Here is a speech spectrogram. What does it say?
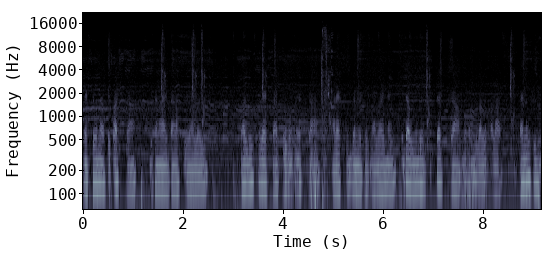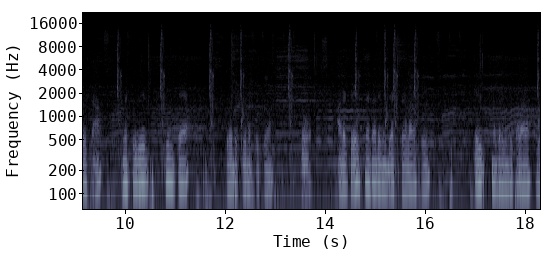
ম্যাক্সিমাম আছে পাঁচটা, এখানে একটা আছে ভালোই। তার ভিতরে একটা টোকন একটা, আর এক শর্ট গানের তো ভালোই নাই। এটা বলে চারটা, মোটামুটি ভালো কালার ফাইনাল দুটা মেট্রোবের তিনটে, তো দেখতে পাচ্ছ তো আর একটা এই স্নেটারে কিন্তু একটা কালার আছে। এই স্নেটারে কিন্তু কালার আছে।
